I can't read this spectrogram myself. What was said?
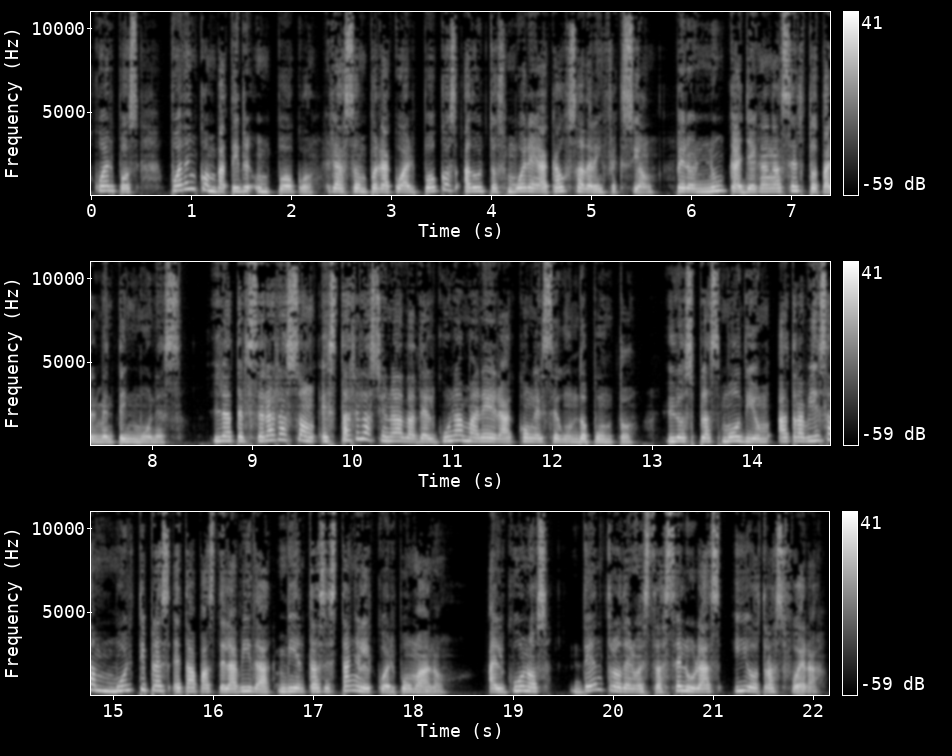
cuerpos pueden combatir un poco, razón por la cual pocos adultos mueren a causa de la infección, pero nunca llegan a ser totalmente inmunes. La tercera razón está relacionada de alguna manera con el segundo punto. Los plasmodium atraviesan múltiples etapas de la vida mientras están en el cuerpo humano, algunos dentro de nuestras células y otras fuera.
